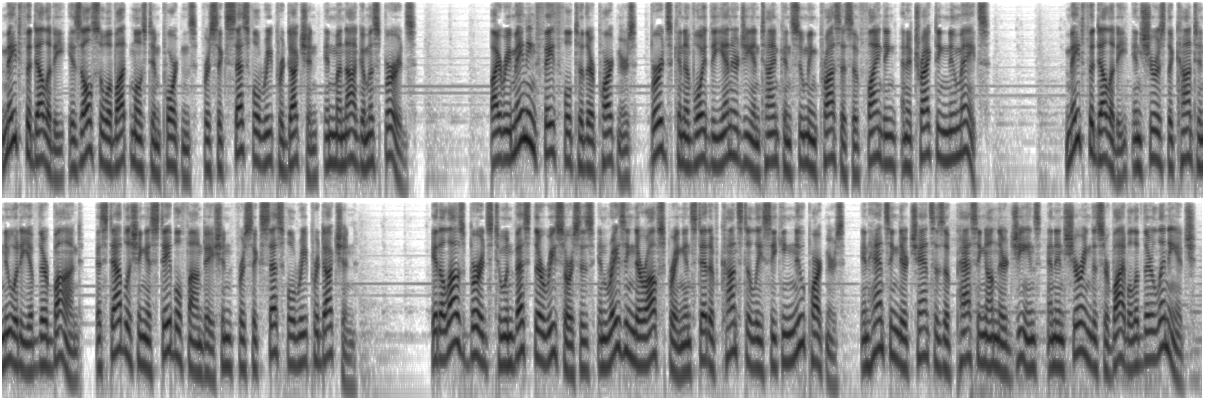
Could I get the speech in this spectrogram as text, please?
Mate fidelity is also of utmost importance for successful reproduction in monogamous birds. By remaining faithful to their partners, birds can avoid the energy and time consuming process of finding and attracting new mates. Mate fidelity ensures the continuity of their bond, establishing a stable foundation for successful reproduction. It allows birds to invest their resources in raising their offspring instead of constantly seeking new partners, enhancing their chances of passing on their genes and ensuring the survival of their lineage.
